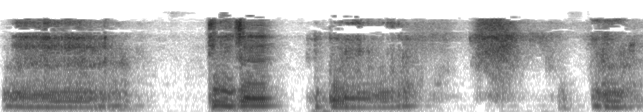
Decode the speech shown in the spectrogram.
呃地震这个嗯。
